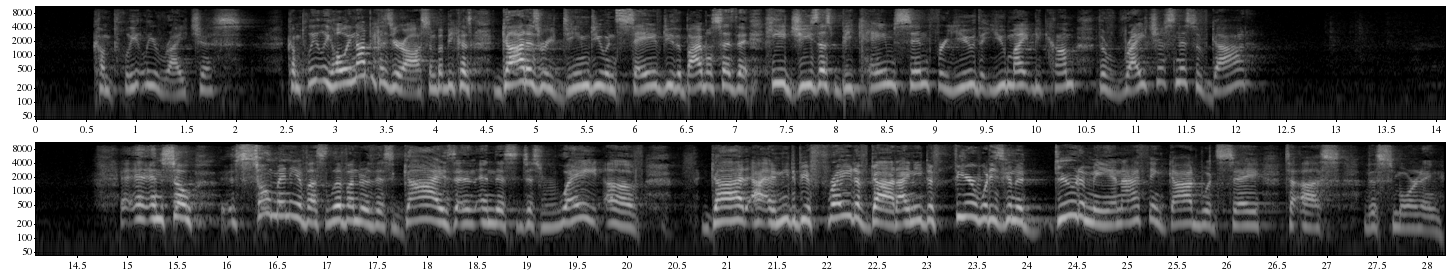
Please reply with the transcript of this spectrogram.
completely righteous? Completely holy, not because you're awesome, but because God has redeemed you and saved you. The Bible says that He, Jesus, became sin for you that you might become the righteousness of God. And, so, so many of us live under this guise and, and this just weight of God, I need to be afraid of God. I need to fear what He's going to do to me. And I think God would say to us this morning,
